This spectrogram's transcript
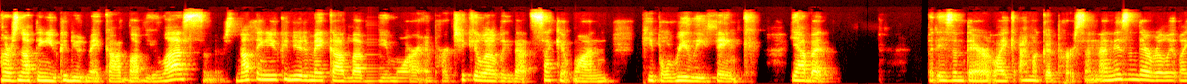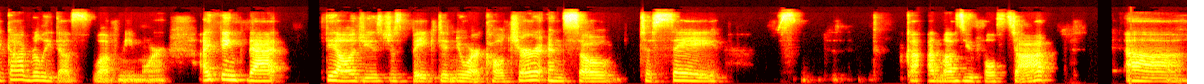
there's nothing you can do to make God love you less, and there's nothing you can do to make God love you more. And particularly that second one, people really think, yeah, but but isn't there like I'm a good person? And isn't there really like God really does love me more? I think that theology is just baked into our culture. And so to say God loves you full stop, uh,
